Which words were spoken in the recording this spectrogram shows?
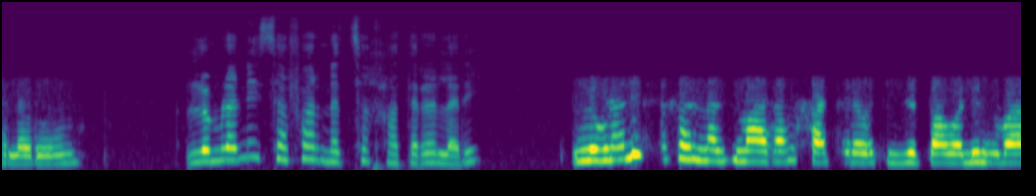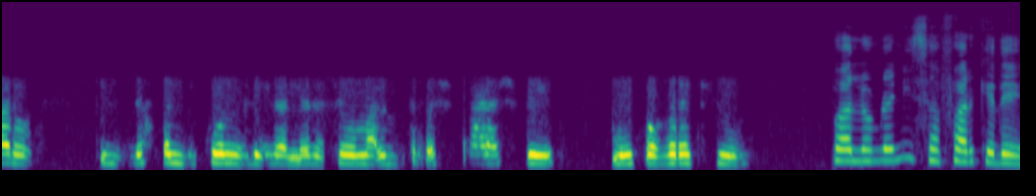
ته لرو. لومړنی سفر نه څه خاطره لري؟ لومړنی سفر نه زما دا خاطره وه چې زه په اولین وارو چې د خپل کور نه ډېره لرې شوم البته په شپاړس شپې موږ په غره کې وو. په لومړني سفر کې دې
